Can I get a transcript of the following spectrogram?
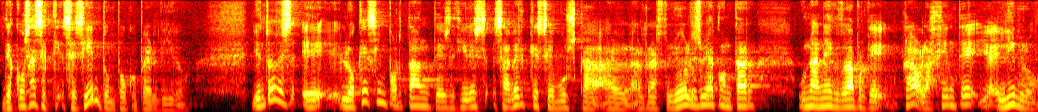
de cosas, se, se, siente un poco perdido. Y entonces, eh, lo que es importante, es decir, es saber qué se busca al rastro. Yo les voy a contar una anécdota, porque, claro, la gente, el libro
